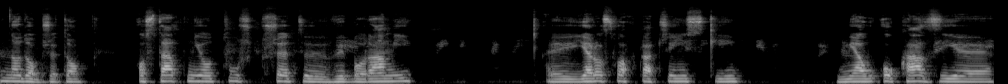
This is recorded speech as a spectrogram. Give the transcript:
No dobrze, to ostatnio tuż przed wyborami Jarosław Kaczyński miał okazję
